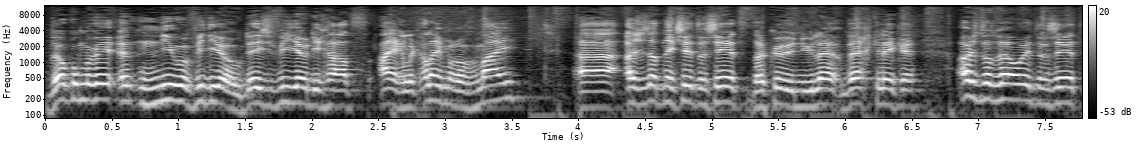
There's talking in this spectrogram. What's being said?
Welkom bij weer een nieuwe video. Deze video die gaat eigenlijk alleen maar over mij. Uh, als je dat niks interesseert, dan kun je nu wegklikken. Als je dat wel interesseert,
